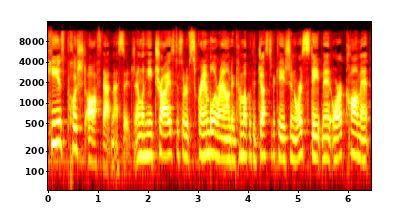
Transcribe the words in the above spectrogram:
he is pushed off that message. And when he tries to sort of scramble around and come up with a justification or a statement or a comment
